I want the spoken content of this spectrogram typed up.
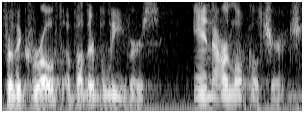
for the growth of other believers and our local church.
